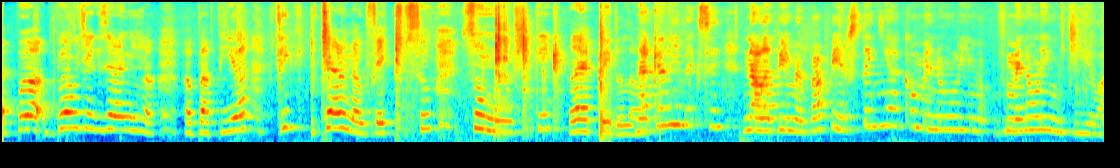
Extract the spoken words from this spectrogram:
eh, pro, proužek zeleného papíra, fik, černou fixu, sunůžky, lepidlo. Na kelímek si nalepíme papír stejně jako minulým, v minulém díle.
